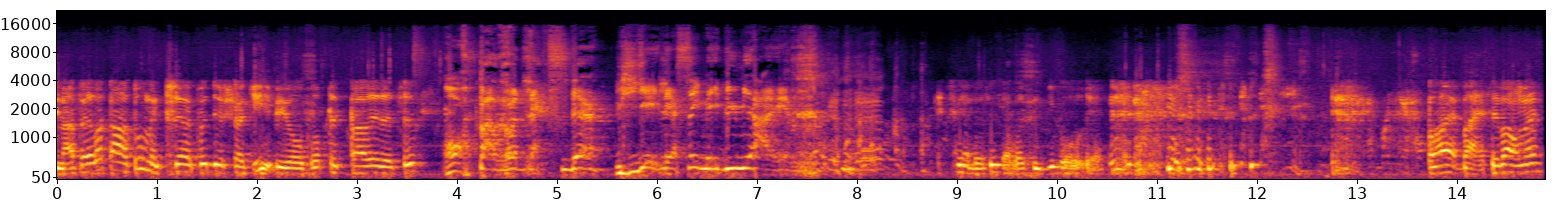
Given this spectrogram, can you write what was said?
tu m'appelleras tantôt, mais que tu es un peu déchoqué, puis on pourra peut-être parler de ça. On reparlera de l'accident. J'y ai laissé mes lumières. Ouais, ben ça, ça va être dit pour vrai. Ouais, ben c'est bon, man.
